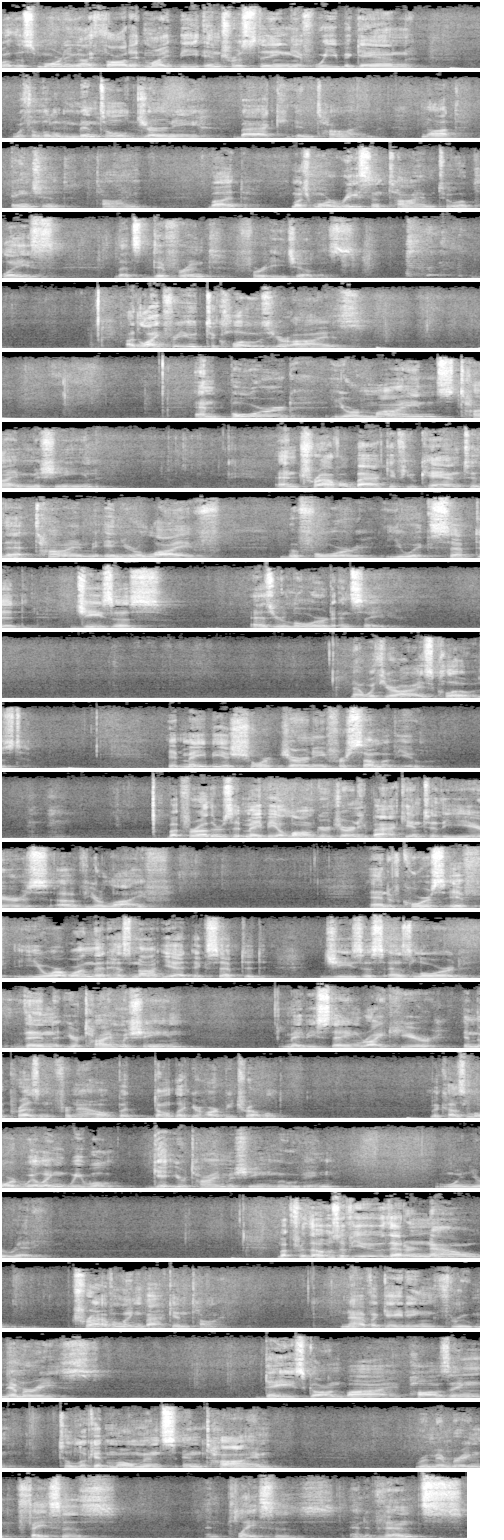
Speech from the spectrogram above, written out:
Well, this morning I thought it might be interesting if we began with a little mental journey back in time. Not ancient time, but much more recent time to a place that's different for each of us. I'd like for you to close your eyes and board your mind's time machine and travel back, if you can, to that time in your life before you accepted Jesus as your Lord and Savior. Now, with your eyes closed, it may be a short journey for some of you, but for others, it may be a longer journey back into the years of your life and of course, if you are one that has not yet accepted Jesus as Lord, then your time machine may be staying right here in the present for now, but don't let your heart be troubled. Because, Lord willing, we will get your time machine moving when you're ready. But for those of you that are now traveling back in time, navigating through memories, days gone by, pausing to look at moments in time, remembering faces and places and events.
